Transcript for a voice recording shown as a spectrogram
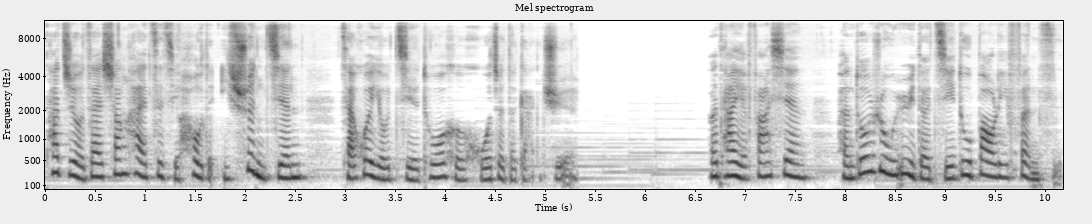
他只有在伤害自己后的一瞬间，才会有解脱和活着的感觉。而他也发现，很多入狱的极度暴力分子，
